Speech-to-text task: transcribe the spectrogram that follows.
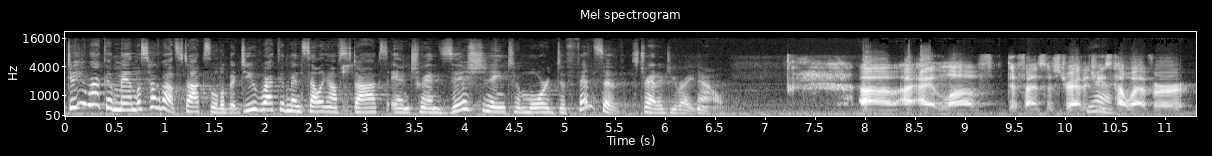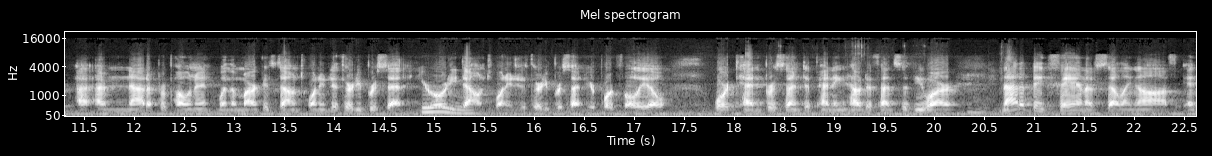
do you recommend, let's talk about stocks a little bit. Do you recommend selling off stocks and transitioning to more defensive strategy right now? Uh, I, I love defensive strategies. Yeah. However, I, I'm not a proponent when the market's down 20 to 30 percent and you're already down 20 to 30 percent in your portfolio, or 10 percent depending how defensive you are. Not a big fan of selling off and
